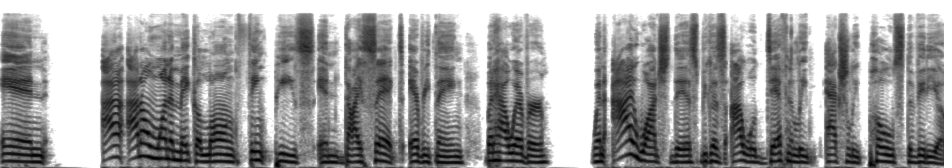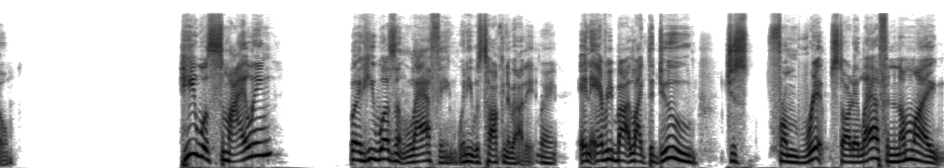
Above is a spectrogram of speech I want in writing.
and I I don't want to make a long think piece and dissect everything, but however, when I watch this because I will definitely actually post the video. He was smiling, but he wasn't laughing when he was talking about it Right. and everybody like the dude just from rip started laughing and i'm like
